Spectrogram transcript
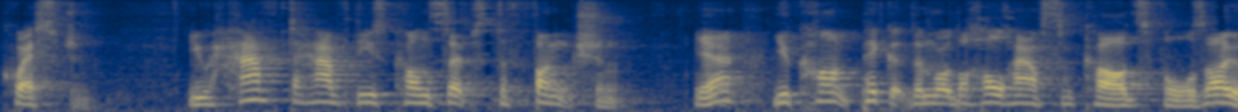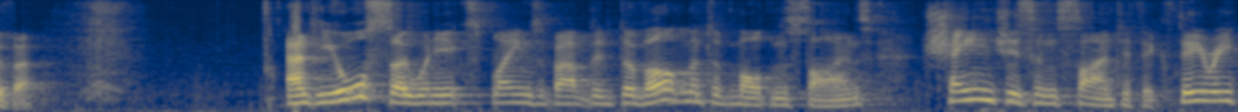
question. You have to have these concepts to function. Yeah? You can't pick at them or the whole house of cards falls over. And he also, when he explains about the development of modern science, changes in scientific theory,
